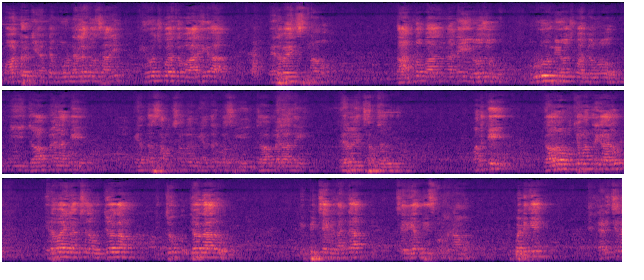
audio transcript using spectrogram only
క్వార్టర్కి అంటే మూడు నెలలకు ఒకసారి నియోజకవర్గ వారీగా నిర్వహిస్తున్నాము. దాంట్లో భాగంగానే ఈరోజు గూడూరు నియోజకవర్గంలో ఈ జాబ్ మేళాకి మీ అందరి సమక్షంలో మీ అందరి కోసం ఈ జాబ్ మేళాని నిర్వహించడం జరుగుతుంది. మనకి గౌరవ ముఖ్యమంత్రి గారు ఇరవై లక్షల ఉద్యోగం ఉద్యోగాలు ఇప్పించే విధంగా చర్యలు తీసుకుంటున్నాము. ఇప్పటికే గడిచిన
